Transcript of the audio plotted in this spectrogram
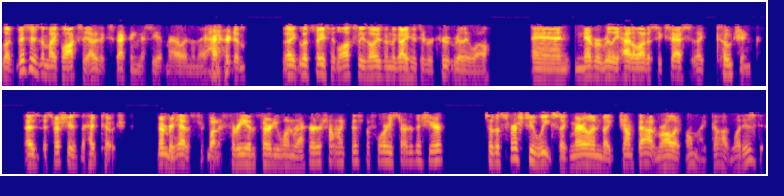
Look, this is the Mike Locksley I was expecting to see at Maryland when they hired him. Like, let's face it, Locksley's always been the guy who could recruit really well, and never really had a lot of success like coaching, as especially as the head coach. Remember, he had a, what a three and thirty-one record or something like this before he started this year. So those first two weeks, like Maryland, like jumped out, and we're all like, "Oh my God, what is this?"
